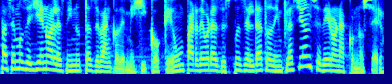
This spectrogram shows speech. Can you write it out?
pasemos de lleno a las minutas de Banco de México, que un par de horas después del dato de inflación se dieron a conocer.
